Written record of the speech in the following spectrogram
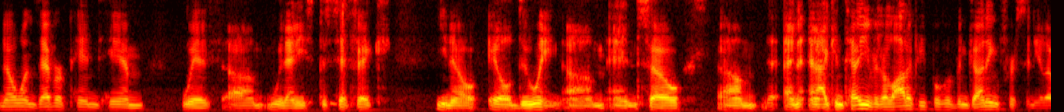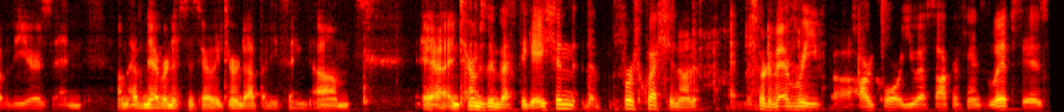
no one's ever pinned him with um, with any specific you know ill doing. Um, and so um, and and I can tell you there's a lot of people who have been gunning for Sunil over the years and um, have never necessarily turned up anything. Um, uh, in terms of investigation the first question on sort of every uh, hardcore US soccer fan's lips is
